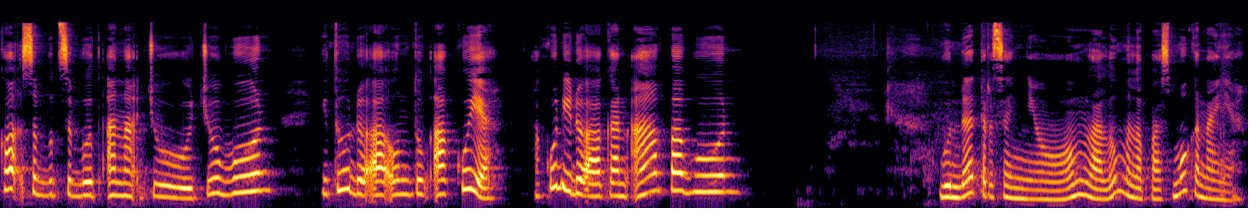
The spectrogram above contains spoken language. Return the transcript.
Kok sebut-sebut anak cucu, Bun? Itu doa untuk aku ya? Aku didoakan apa, Bun? Bunda tersenyum lalu melepas mukenanya.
